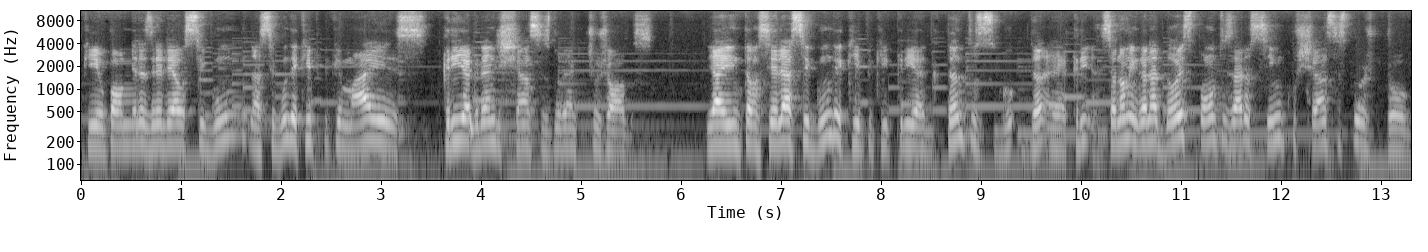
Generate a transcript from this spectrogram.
que o Palmeiras ele é o segundo, a segunda equipe que mais cria grandes chances durante os jogos. E aí, então, se ele é a segunda equipe que cria tantos. É, se eu não me engano, é 2,05 chances por jogo.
